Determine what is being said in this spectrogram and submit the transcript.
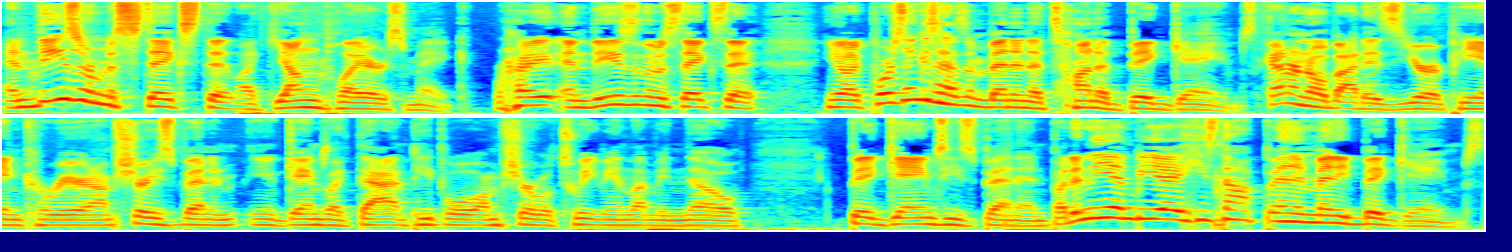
and these are mistakes that like young players make, right? And these are the mistakes that you know, like Porzingis hasn't been in a ton of big games. Like I don't know about his European career, and I'm sure he's been in you know, games like that, and people I'm sure will tweet me and let me know big games he's been in. But in the NBA, he's not been in many big games.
